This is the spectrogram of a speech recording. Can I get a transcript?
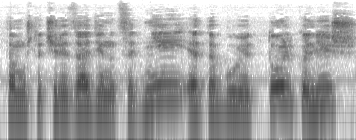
потому что через 11 дней это будет только лишь,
